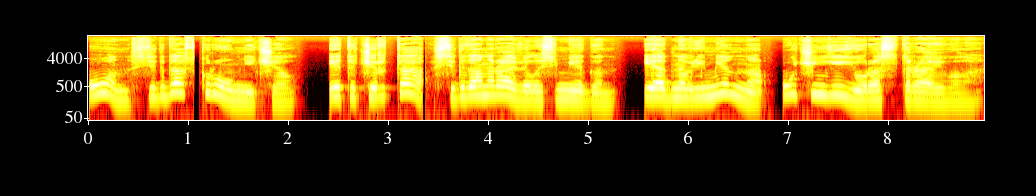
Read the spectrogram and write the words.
Он всегда скромничал. Эта черта всегда нравилась Меган и одновременно очень ее расстраивала.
